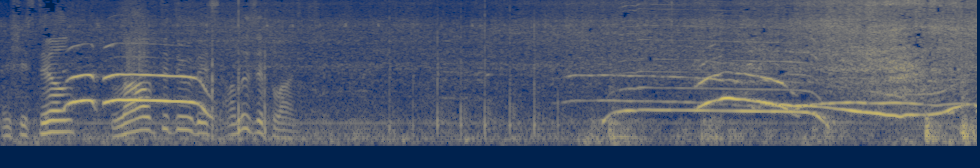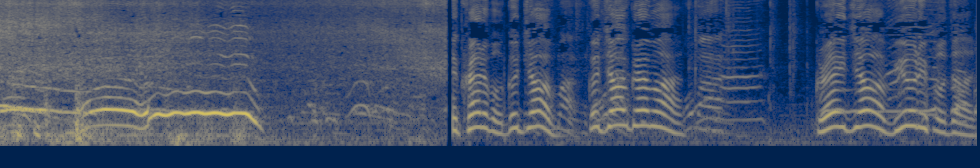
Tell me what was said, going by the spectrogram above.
and she still loved to do this on the zip line. Incredible. Good job. Good job, Grandma. Great job. Beautiful done.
